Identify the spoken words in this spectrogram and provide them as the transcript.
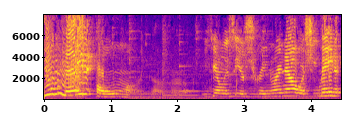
You made it! Oh my god. You can't really see your screen right now, but she made it.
